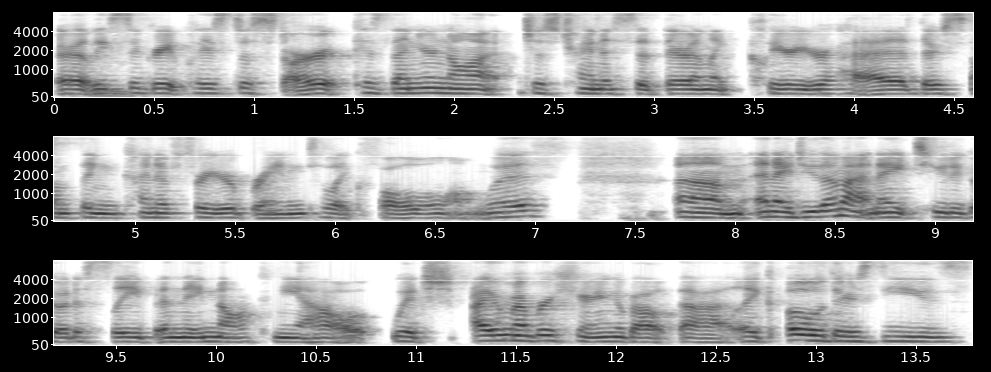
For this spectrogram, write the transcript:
or at least mm. a great place to start because then you're not just trying to sit there and like clear your head there's something kind of for your brain to like follow along with um, and i do them at night too to go to sleep and they knock me out which i remember hearing about that like oh there's these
